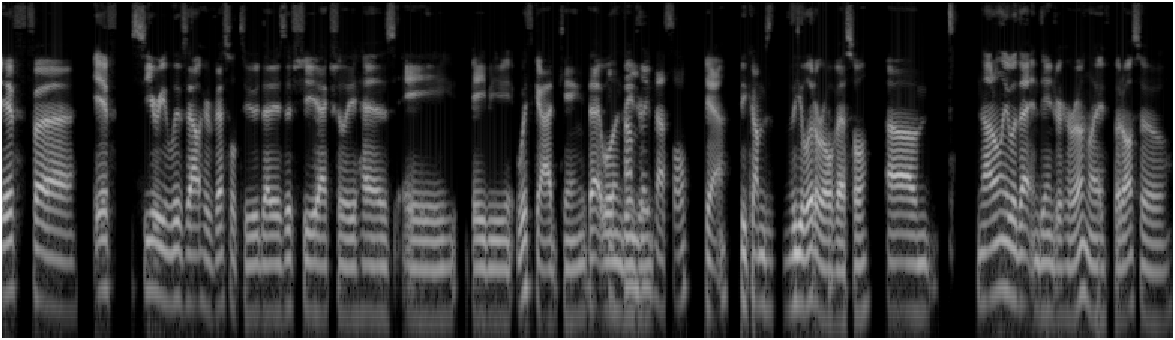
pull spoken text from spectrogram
if uh, if Siri lives out her vesseltude, that is, if she actually has a baby with God King, that will becomes endanger. a vessel. Yeah, becomes the literal vessel. Um, not only would that endanger her own life, but also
